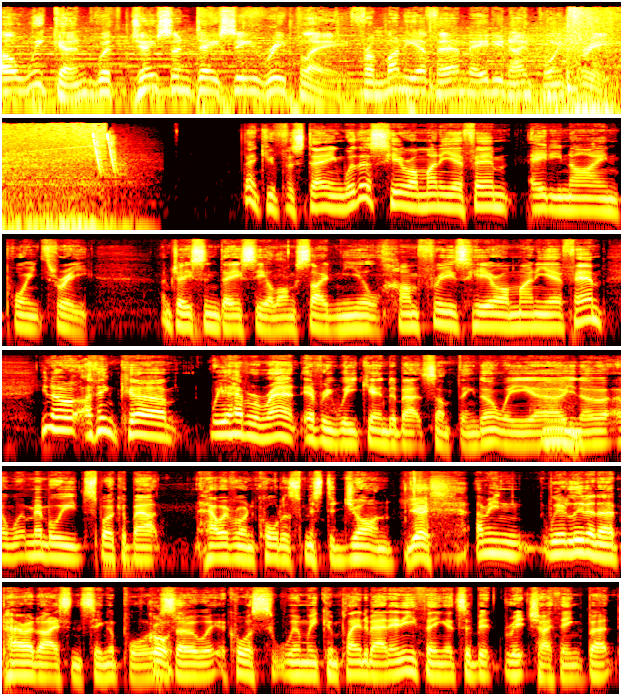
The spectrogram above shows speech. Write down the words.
A Weekend with Jason Dacey replay from Money FM 89.3. Thank you for staying with us here on Money FM 89.3. I'm Jason Dacey alongside Neil Humphreys here on Money FM. You know, I think uh, we have a rant every weekend about something, don't we? Uh, You know, I remember we spoke about how everyone called us Mr. John. Yes. I mean, we live in a paradise in Singapore. course. So, of course, when we complain about anything, it's a bit rich, I think. But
